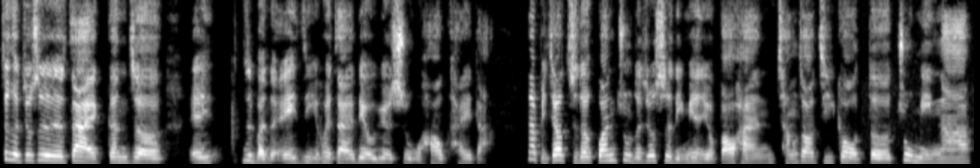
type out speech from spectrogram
这个就是在跟着 A 日本的 AZ 会在六月十五号开打。那比较值得关注的就是里面有包含长照机构的住民啊，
